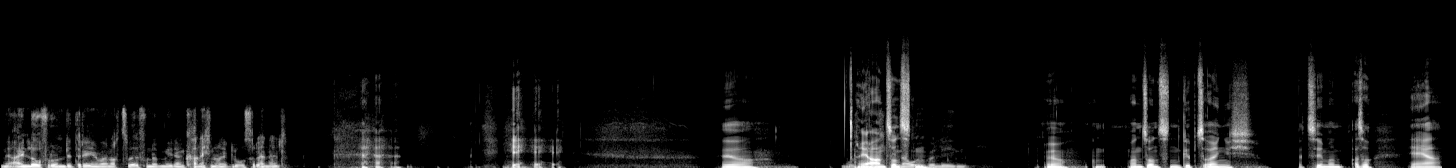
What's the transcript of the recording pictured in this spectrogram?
eine Einlaufrunde drehen, weil nach 1200 Metern kann ich noch nicht losrennen. ja. ja, ansonsten. Genau ja, ansonsten gibt es eigentlich, erzähl mal, also, ja, ja,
